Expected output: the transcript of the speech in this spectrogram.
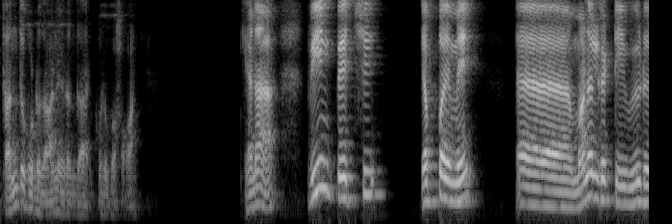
தந்து கொண்டுதான் இருந்தார் குரு பகவான். ஏன்னா வீண் பேச்சு எப்பயுமே மணல் கட்டி வீடு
